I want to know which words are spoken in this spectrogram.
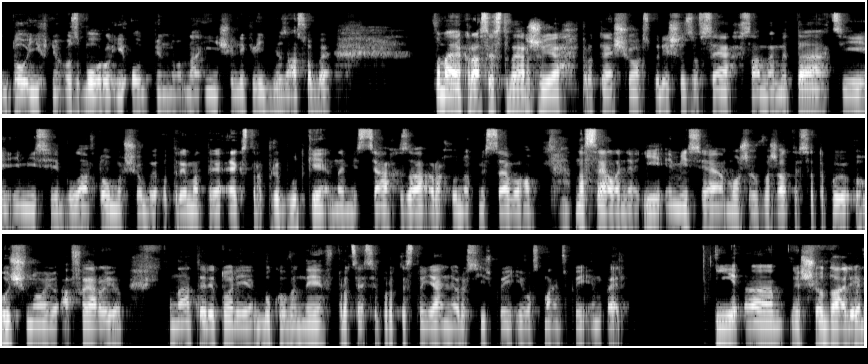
до їхнього збору і обміну на інші ліквідні засоби вона якраз і стверджує про те, що скоріше за все саме мета цієї емісії була в тому, щоб отримати екстра прибутки на місцях за рахунок місцевого населення, і емісія може вважатися такою гучною аферою на території Буковини в процесі протистояння Російської і Османської імперії. І е, що далі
